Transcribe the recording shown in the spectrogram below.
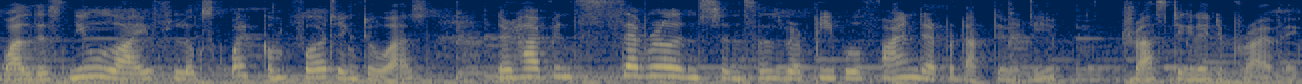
While this new life looks quite comforting to us, there have been several instances where people find their productivity drastically depriving.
